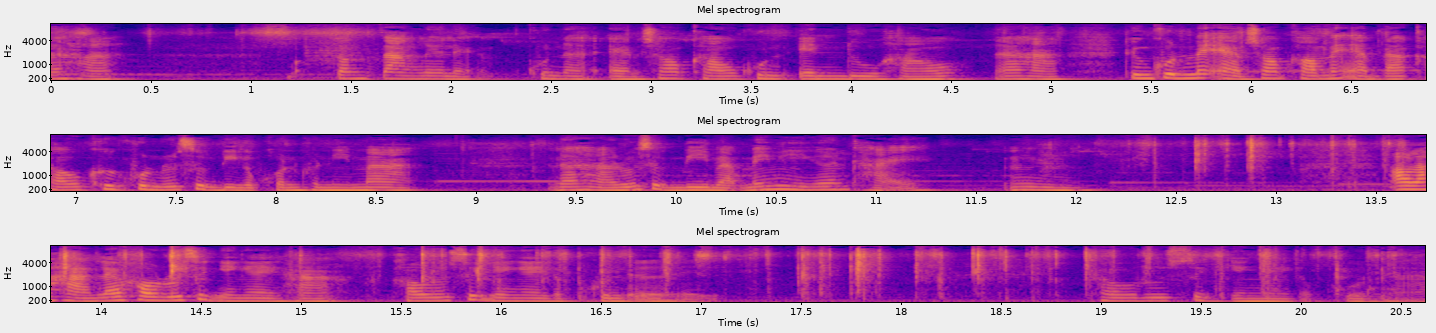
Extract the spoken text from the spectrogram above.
นะคะจังๆเลยแหละ คุณอะแอบชอบเขาคุณเอ็นดูเขานะคะถึงคุณไม่แอบชอบเขาไม่แอบรักเขาคือคุณรู้สึกดีกับคนคนนี้มากนะคะรู้สึกดีแบบไม่มีเงื่อนไข อืมเอาละค่ะแล้วเขารู้สึกยังไงคะเขารู้สึกยังไงกับคุณเอ่ยเขารู้สึกยังไงกับคุณนะ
